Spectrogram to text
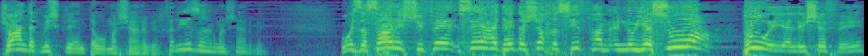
شو عندك مشكلة أنت ومر شربل؟ خليه يظهر مر شربل. وإذا صار الشفاء ساعد هيدا الشخص يفهم إنه يسوع هو يلي شفي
